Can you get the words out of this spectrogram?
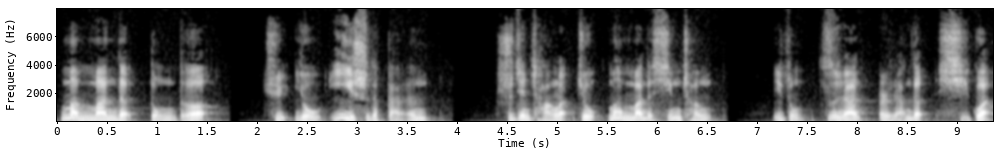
慢慢的懂得。去有意识的感恩，时间长了就慢慢的形成一种自然而然的习惯。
